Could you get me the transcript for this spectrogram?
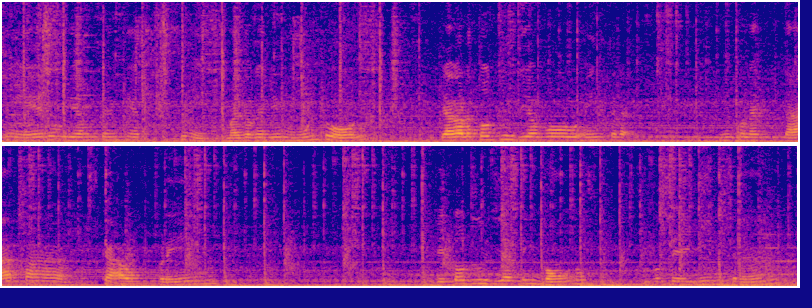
dinheiro e eu não tenho dinheiro suficiente. Mas eu ganhei muito ouro. E agora todos os dias eu vou entrar, me conectar para buscar o prêmio. Porque todos os dias tem bônus e você ir entrando.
